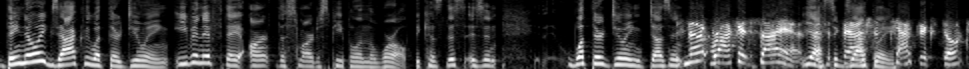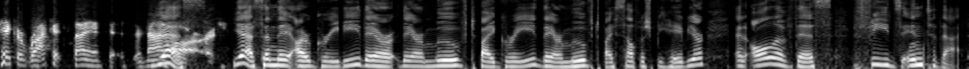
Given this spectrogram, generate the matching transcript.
they know exactly what they're doing, even if they aren't the smartest people in the world, because this isn't what they're doing doesn't. It's not rocket science. Yes, exactly. Fascist Tactics don't take a rocket scientist. They're not yes. hard. Yes, and they are greedy. They are they are moved by greed. They are moved by selfish behavior, and all of this feeds into that.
